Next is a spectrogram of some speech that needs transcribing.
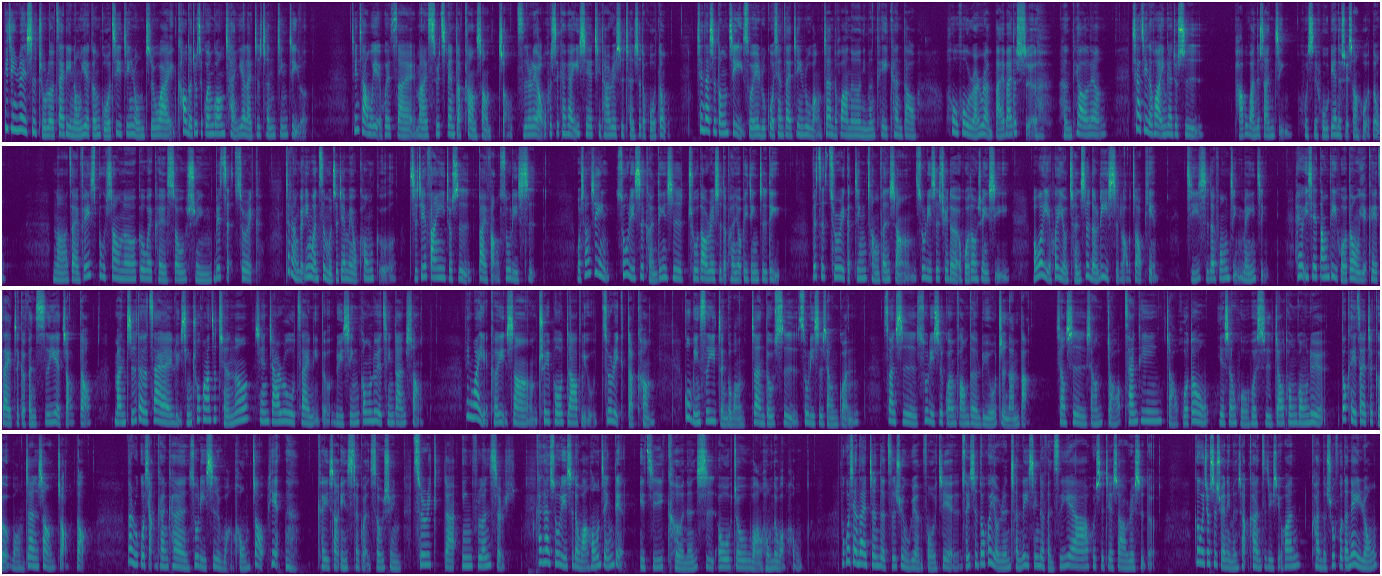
毕竟瑞士除了在地农业跟国际金融之外，靠的就是观光产业来支撑经济了。经常我也会在 My Switzerland dot com 上找资料，或是看看一些其他瑞士城市的活动。现在是冬季，所以如果现在进入网站的话呢，你们可以看到厚厚软软白白的雪，很漂亮。夏季的话，应该就是。爬不完的山景，或是湖边的水上活动。那在 Facebook 上呢，各位可以搜寻 Visit Zurich，这两个英文字母之间没有空格，直接翻译就是拜访苏黎世。我相信苏黎世肯定是初到瑞士的朋友必经之地。Visit Zurich 经常分享苏黎世区的活动讯息，偶尔也会有城市的历史老照片、即时的风景美景。还有一些当地活动，也可以在这个粉丝页找到，蛮值得在旅行出发之前呢，先加入在你的旅行攻略清单上。另外，也可以上 triple w zurich dot com，顾名思义，整个网站都是苏黎世相关，算是苏黎世官方的旅游指南吧。像是想找餐厅、找活动、夜生活或是交通攻略。都可以在这个网站上找到。那如果想看看苏黎世网红照片，可以上 Instagram 搜寻 Zurich Influencers，看看苏黎世的网红景点，以及可能是欧洲网红的网红。不过现在真的资讯无远佛界，随时都会有人成立新的粉丝页啊，或是介绍瑞士的。各位就是选你们想看、自己喜欢看得舒服的内容。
